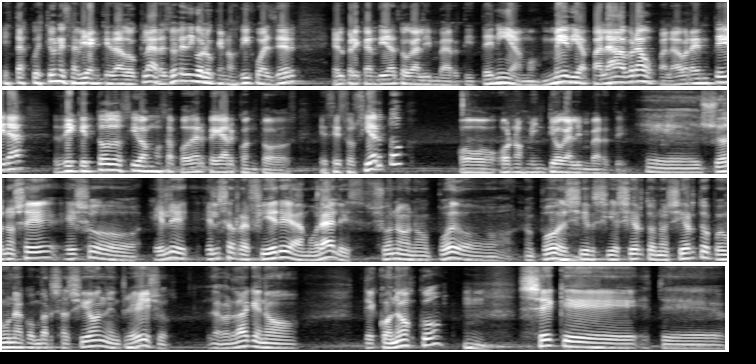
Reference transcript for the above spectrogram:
estas cuestiones habían quedado claras. Yo le digo lo que nos dijo ayer el precandidato Galimberti. Teníamos media palabra o palabra entera de que todos íbamos a poder pegar con todos. ¿Es eso cierto? ¿O, nos mintió Galimberti? Eh, yo no sé, eso, él, él se refiere a Morales. Yo no, no, puedo, no puedo decir si es cierto o no es cierto, pues una conversación entre ellos. La verdad que no, desconozco. Mm. Sé que este, eh,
